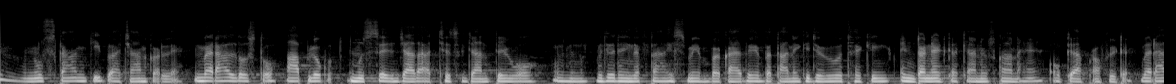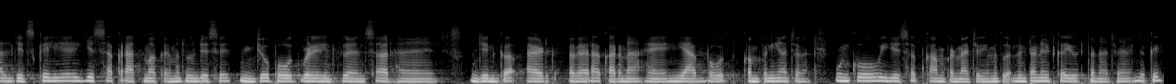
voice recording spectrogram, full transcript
नुकसान की पहचान कर ले। बहरहाल दोस्तों, आप लोग मुझसे ज़्यादा अच्छे से जानते हो। मुझे नहीं लगता इसमें बाकायदे बताने की ज़रूरत है कि इंटरनेट का क्या नुकसान है और क्या प्रॉफिट है। बहरहाल जिसके लिए ये सकारात्मक है मतलब जैसे जो बहुत बड़े इन्फ्लुएंसर हैं, जिनका एड वगैरह करना है या बहुत कंपनियाँ चला उनको ये सब काम करना चाहिए। मतलब इंटरनेट का यूज़ करना चाहिए, लेकिन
